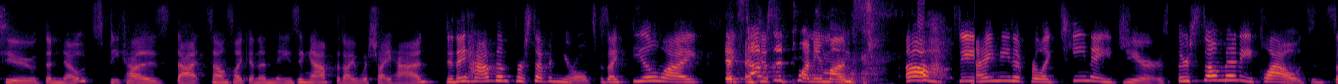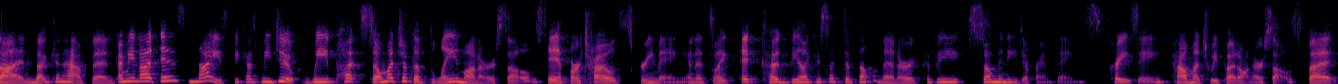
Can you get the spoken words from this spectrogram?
to the notes because that sounds like an amazing app that I wish I had. Do they have them for seven year olds? Because I feel like it stops just, at 20 months. Oh, see, I need it for like teenage years. There's so many clouds and sun that can happen. I mean, that is nice because we do. We put so much of the blame on ourselves if our child's screaming. And it's like, it could be, like you said, development, or it could be so many different things. Crazy how much we put on ourselves. But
